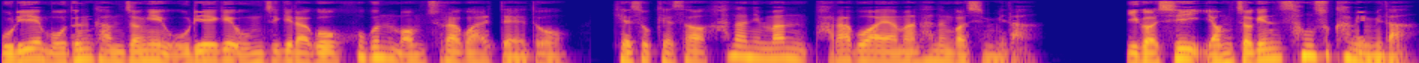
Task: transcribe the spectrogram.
우리의 모든 감정이 우리에게 움직이라고 혹은 멈추라고 할 때에도 계속해서 하나님만 바라보아야만 하는 것입니다. 이것이 영적인 성숙함입니다.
